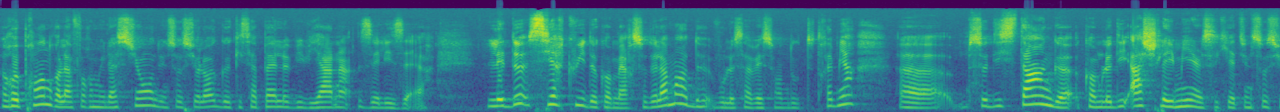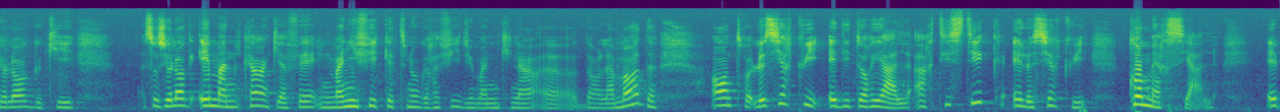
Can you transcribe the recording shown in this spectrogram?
reprendre la formulation d'une sociologue qui s'appelle Viviana Zelizer. Les deux circuits de commerce de la mode, vous le savez sans doute très bien, euh, se distinguent, comme le dit Ashley Mears, qui est une sociologue qui sociologue et mannequin qui a fait une magnifique ethnographie du mannequinat euh, dans la mode, entre le circuit éditorial artistique et le circuit commercial. Et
